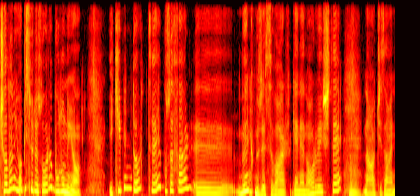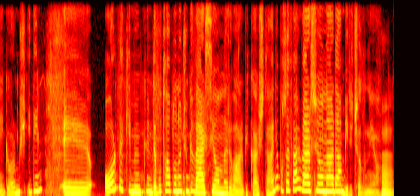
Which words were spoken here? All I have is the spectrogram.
Çalınıyor bir süre sonra bulunuyor. 2004'te bu sefer e, Münch Müzesi var gene Norveç'te. Hmm. Naçizane görmüş idim. E, Oradaki mümkün de bu tablonun çünkü versiyonları var birkaç tane. Bu sefer versiyonlardan biri çalınıyor. Hmm.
